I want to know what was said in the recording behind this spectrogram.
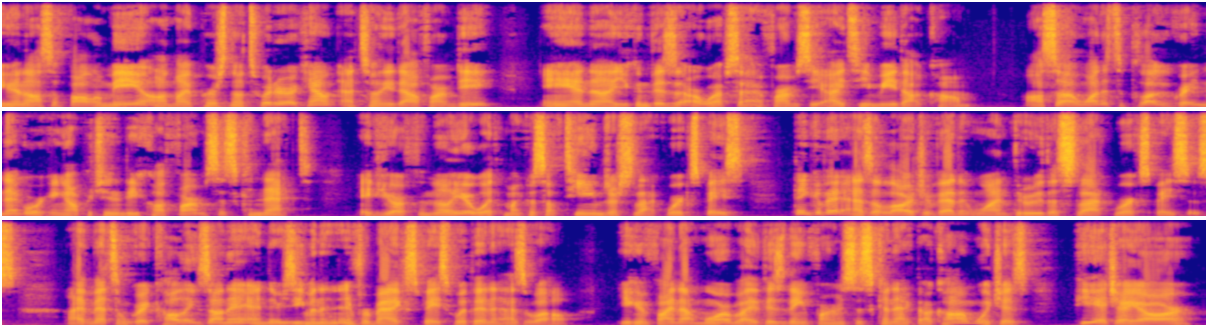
You can also follow me on my personal Twitter account at TonyDaoPharmD, and uh, you can visit our website at pharmacyitme.com. Also, I wanted to plug a great networking opportunity called Pharmacist Connect. If you are familiar with Microsoft Teams or Slack Workspace, think of it as a large vetted one through the Slack workspaces. I've met some great colleagues on it, and there's even an informatics space within it as well. You can find out more by visiting pharmacistconnect.com, which is P H A R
